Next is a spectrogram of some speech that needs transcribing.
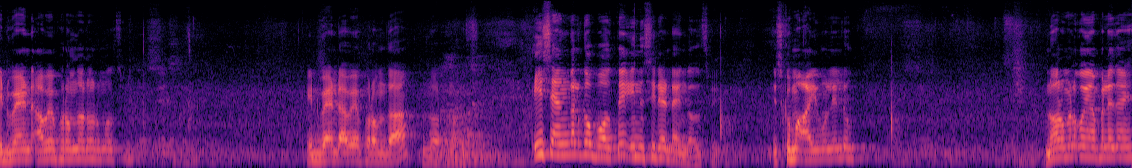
It bend away from the normals it bend away from the normal इस एंगल को बोलते हैं इंसिडेंट एंगल्स भी। इसको मैं आई ले लूँ। नॉर्मल को यहाँ पे ले जाएँ।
